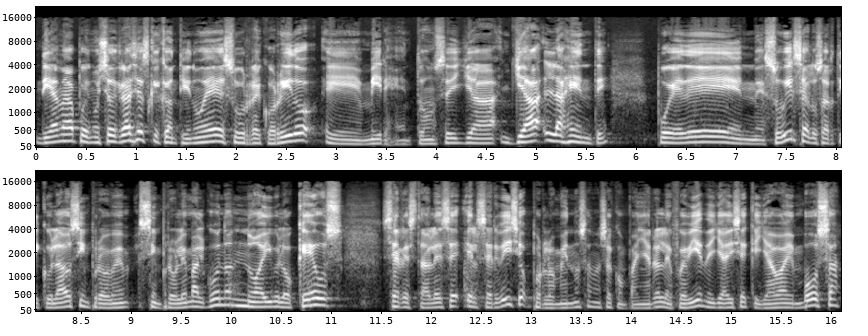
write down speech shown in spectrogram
Diana, pues muchas gracias, que continúe su recorrido. Eh, mire, entonces ya, ya la gente pueden subirse a los articulados sin, sin problema alguno, no hay bloqueos, se restablece el servicio, por lo menos a nuestra compañera le fue bien, ella dice que ya va en Bosa.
